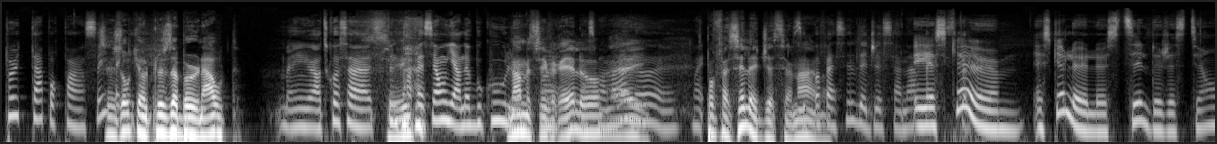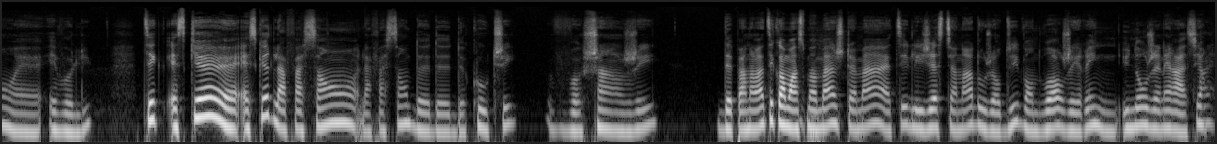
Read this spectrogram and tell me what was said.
peu de temps pour penser. C'est eux autres qui ont le plus de burn-out. ben, en tout cas, ça- c'est une profession où il y en a beaucoup. là. Non, mais c'est vrai, là. ce Hey. euh, ouais. C'est pas facile d'être C'est gestionnaire. pas là. facile d'être gestionnaire. Et Fait est-ce que, euh, est-ce que le, le style de gestion euh, évolue? Est-ce que, de la façon, la façon de, de, de coacher va changer dépendamment? Tu sais, comme en ce moment, justement, tu sais, les gestionnaires d'aujourd'hui vont devoir gérer une, une autre génération. Ouais.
